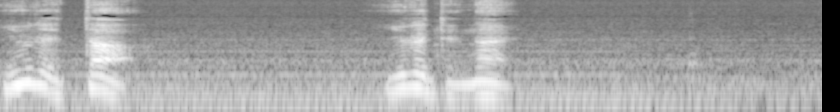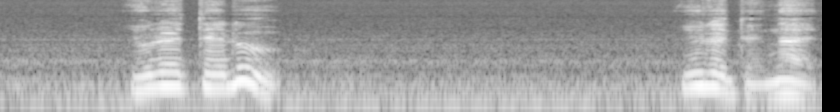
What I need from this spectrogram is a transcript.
揺れた揺れてない。揺れてる揺れてない。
